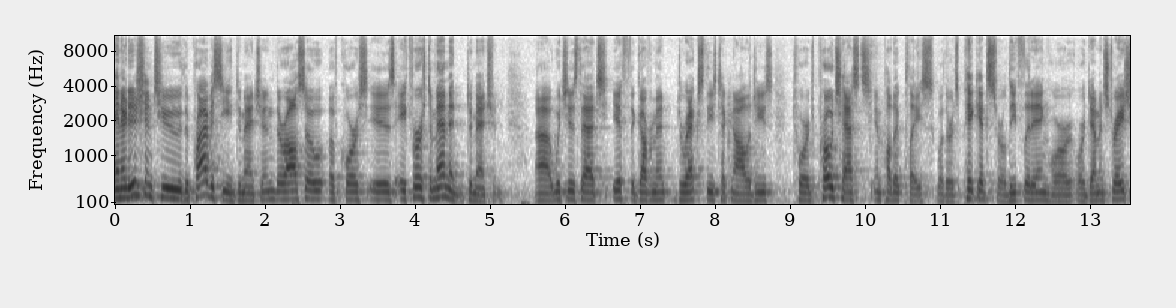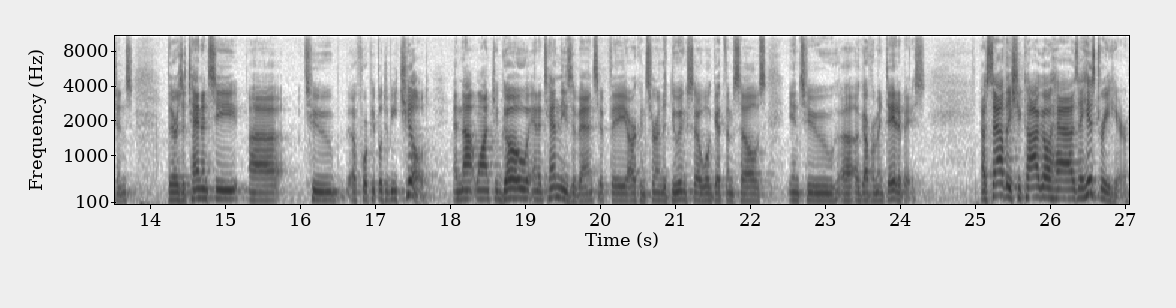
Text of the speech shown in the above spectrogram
And in addition to the privacy dimension, there also, of course, is a First Amendment dimension uh, which is that if the government directs these technologies towards protests in public place, whether it's pickets or leafleting or, or demonstrations, there's a tendency uh, to, uh, for people to be chilled and not want to go and attend these events if they are concerned that doing so will get themselves into uh, a government database. Now, sadly, Chicago has a history here.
